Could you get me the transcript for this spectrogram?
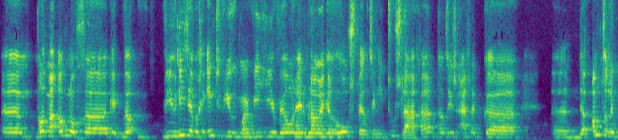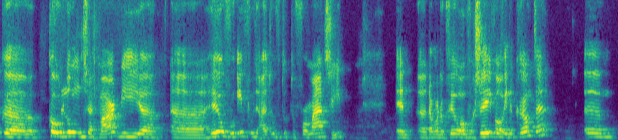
Um, wat maar ook nog, uh, kijk, wie we niet hebben geïnterviewd, maar wie hier wel een hele belangrijke rol speelt in die toeslagen, dat is eigenlijk uh, de ambtelijke kolom, zeg maar, die heel veel invloed uitoefent op de formatie. En daar wordt ook veel over geschreven al in de kranten. Um,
